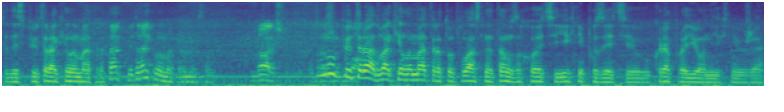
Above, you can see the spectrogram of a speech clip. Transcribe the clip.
Це десь півтора кілометра. Так, півтора кілометра десь Дальше. Ну, півтора-два кілометри тут, власне, там знаходяться їхні позиції, укрепрайон їхній вже.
